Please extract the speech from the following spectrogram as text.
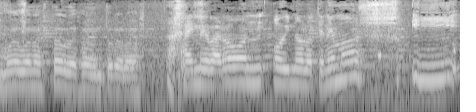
Muy buenas tardes, aventureros. A Jaime Barón hoy no lo tenemos y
